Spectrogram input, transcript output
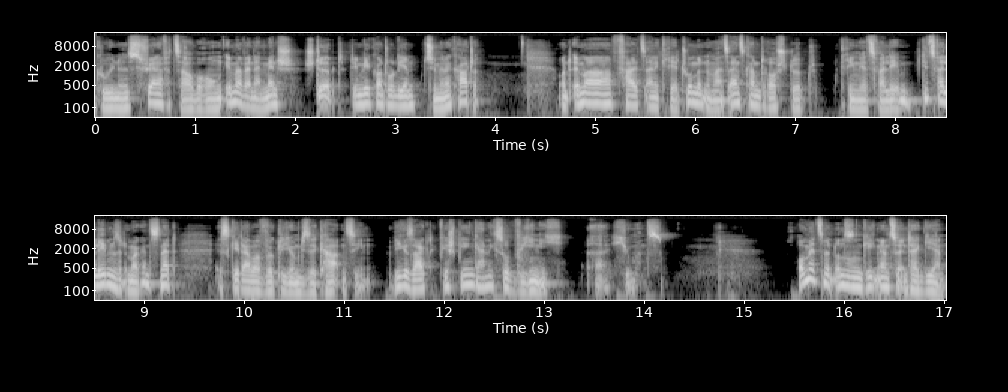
grünes für eine Verzauberung. Immer wenn ein Mensch stirbt, den wir kontrollieren, ziehen wir eine Karte. Und immer, falls eine Kreatur mit einem 1-1-Karte drauf stirbt, kriegen wir zwei Leben. Die zwei Leben sind immer ganz nett. Es geht aber wirklich um diese Karten ziehen. Wie gesagt, wir spielen gar nicht so wenig äh, Humans. Um jetzt mit unseren Gegnern zu interagieren,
